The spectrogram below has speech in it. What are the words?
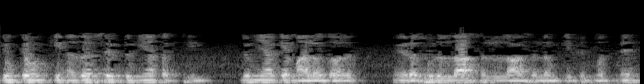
کیونکہ ان کی نظر صرف دنیا تک تھی، دنیا کے مال و دولت۔ رسول اللہ صلی اللہ علیہ وسلم کی خدمت میں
